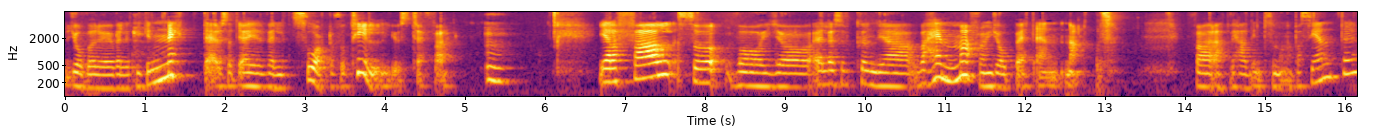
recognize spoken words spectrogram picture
jobbade jag väldigt mycket nätter så att jag är väldigt svårt att få till just träffar. Mm. I alla fall så var jag, eller så kunde jag vara hemma från jobbet en natt. För att vi hade inte så många patienter.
